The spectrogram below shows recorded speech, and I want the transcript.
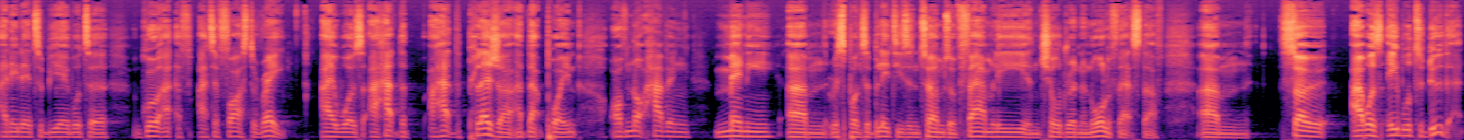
I needed to be able to grow at a, at a faster rate. I was I had the I had the pleasure at that point of not having many um, responsibilities in terms of family and children and all of that stuff. Um, so I was able to do that.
